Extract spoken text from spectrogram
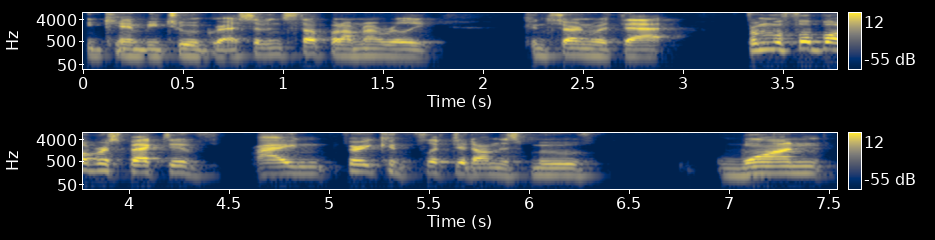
he can be too aggressive and stuff, but I'm not really concerned with that. From a football perspective, I'm very conflicted on this move. One,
